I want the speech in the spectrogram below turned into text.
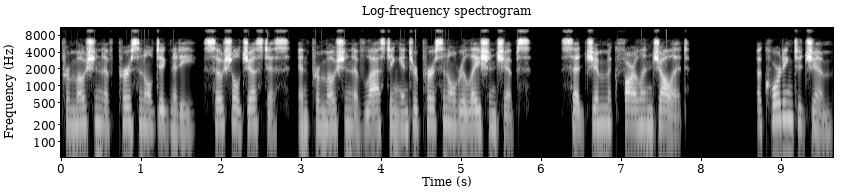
promotion of personal dignity, social justice, and promotion of lasting interpersonal relationships, said Jim McFarland Joliet. According to Jim,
